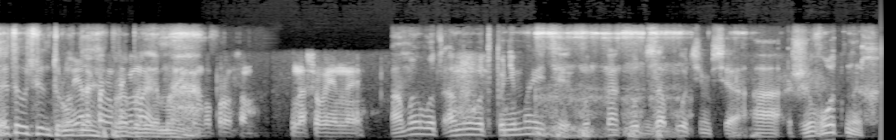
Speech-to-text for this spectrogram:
Это очень трудная ну, я проблема. этим вопросом наши военные. А мы вот, а мы вот понимаете, вот так вот заботимся о животных,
